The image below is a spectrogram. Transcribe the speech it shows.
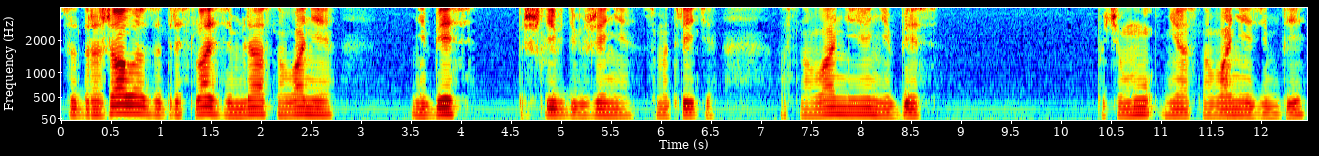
задрожала, затряслась земля, основание небес пришли в движение. Смотрите, основание небес Почему не основание Земли?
